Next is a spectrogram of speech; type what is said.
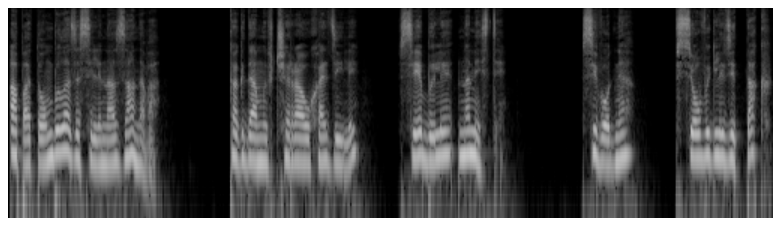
а потом была заселена заново. Когда мы вчера уходили, все были на месте. Сегодня все выглядит так,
